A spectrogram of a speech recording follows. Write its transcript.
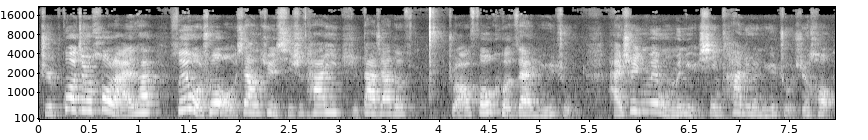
只不过就是后来它，所以我说偶像剧其实它一直大家的主要 focus 在女主，还是因为我们女性看这个女主之后，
